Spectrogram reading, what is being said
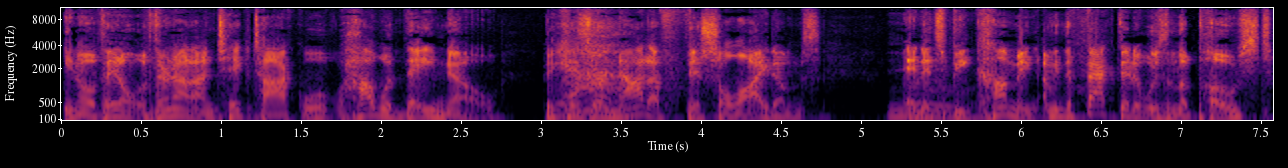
You know, if they don't, if they're not on TikTok, well, how would they know? Because they're not official items, and it's becoming. I mean, the fact that it was in the post,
